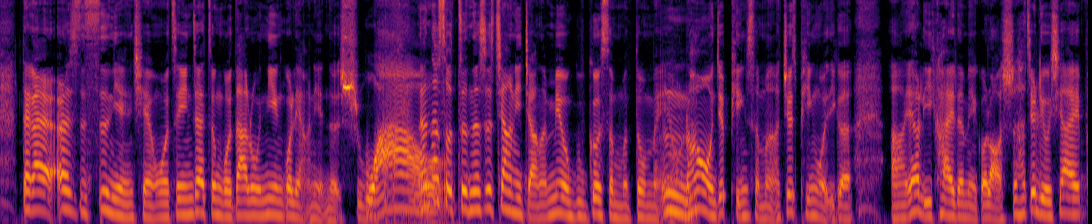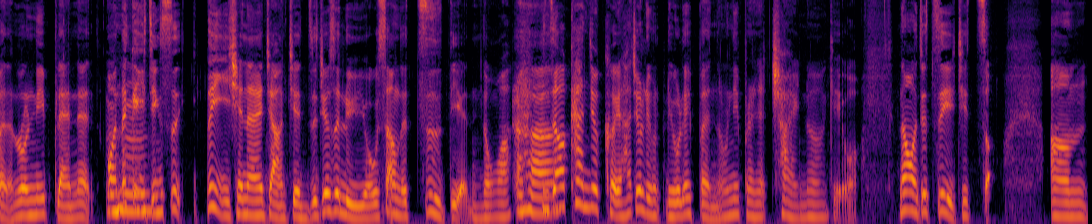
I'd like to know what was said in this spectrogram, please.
大概二十四年前，我曾经在中国大陆念过两年的书。哇哦那那时候真的是像你讲的，没有 Google 什么都没有。嗯然后我就凭什么呢？就凭我一个呃要离开的美国老师，他就留下一本《Lonely Planet》。哇，那个已经是对以前来讲，简直就是旅游上的字典，你懂吗？你只要看就可以。他就留留了一本《Lonely Planet China》给我，然后我就自己去走。嗯，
